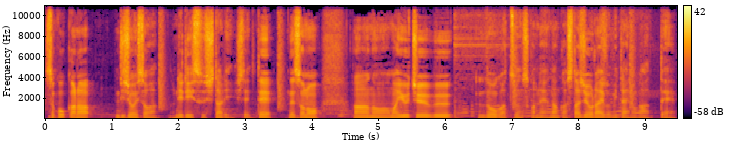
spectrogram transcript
そこから、リジョイスはリリースしたりしてて、で、その、あの、まあ、YouTube 動画っつうんですかね、なんかスタジオライブみたいのがあって、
